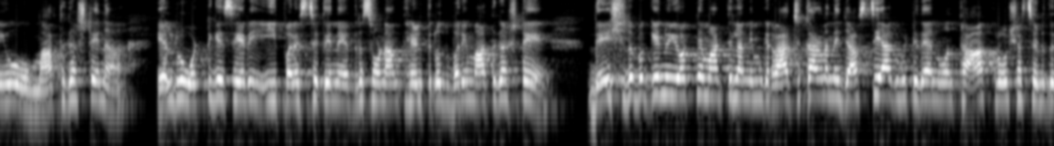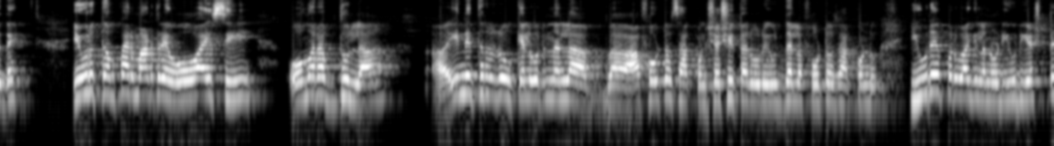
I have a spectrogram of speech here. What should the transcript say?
ನೀವು ಮಾತುಗಷ್ಟೇನ ಎಲ್ಲರೂ ಒಟ್ಟಿಗೆ ಸೇರಿ ಈ ಪರಿಸ್ಥಿತಿನ ಎದುರಿಸೋಣ ಅಂತ ಹೇಳ್ತಿರೋದು ಬರೀ ಮಾತುಗಷ್ಟೇ. ದೇಶದ ಬಗ್ಗೆನೂ ಯೋಚನೆ ಮಾಡ್ತಿಲ್ಲ, ನಿಮಗೆ ರಾಜಕಾರಣನೇ ಜಾಸ್ತಿ ಆಗಿಬಿಟ್ಟಿದೆ ಅನ್ನುವಂಥ ಆಕ್ರೋಶ ಸಿಡಿದಿದೆ. ಇವ್ರಿಗೆ ಕಂಪೇರ್ ಮಾಡಿದ್ರೆ O I C Omar Abdullah ಇನ್ನಿತರರು ಕೆಲವರನ್ನೆಲ್ಲ, ಆ ಫೋಟೋಸ್ ಹಾಕೊಂಡು ಶಶಿ ತರೂರ್ ಇವ್ರದ್ದೆಲ್ಲ ಫೋಟೋಸ್ ಹಾಕೊಂಡು ಇವರೇ ಪರವಾಗಿಲ್ಲ ನೋಡಿ, ಇವ್ರು ಎಷ್ಟು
